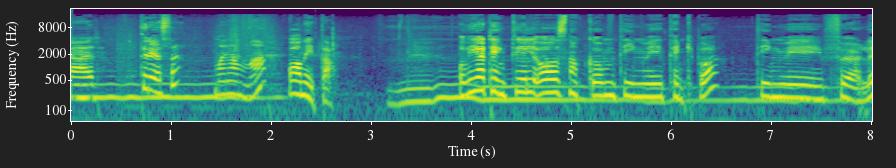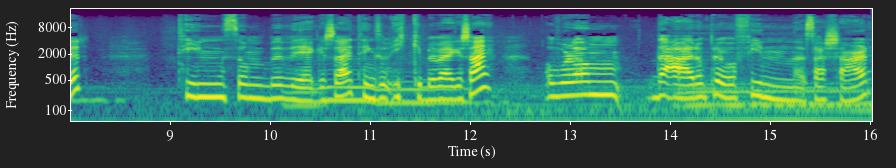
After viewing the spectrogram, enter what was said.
er Therese Marianne. og Anita. Og vi har tenkt til å snakke om ting vi tenker på, ting vi føler. Ting som beveger seg, ting som ikke beveger seg. Og hvordan det er å prøve å finne seg sjæl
